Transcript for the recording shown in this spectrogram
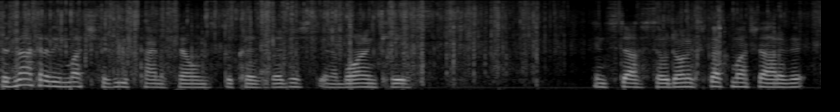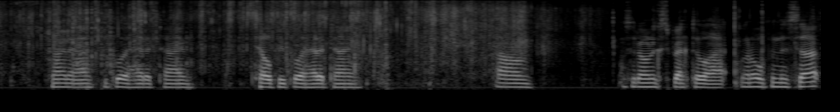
there's not going to be much to these kind of films because they're just in a boring case and stuff, so don't expect much out of it. Just trying to ask people ahead of time, tell people ahead of time. Um, so don't expect a lot. I'm going to open this up.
